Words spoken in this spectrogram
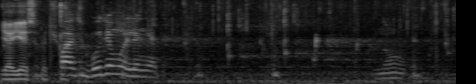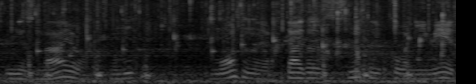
Я есть хочу. Спать будем или нет? Ну, не знаю. Можно, наверное. Хотя это смысла никакого не имеет.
